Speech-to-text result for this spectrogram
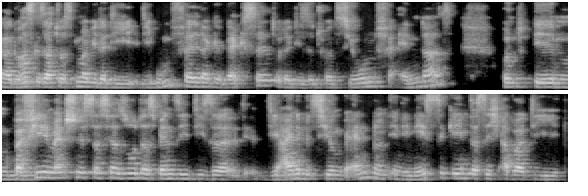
Äh, du hast gesagt, du hast immer wieder die, die Umfelder gewechselt oder die Situationen verändert. Und ähm, bei vielen Menschen ist das ja so, dass wenn sie diese, die eine Beziehung beenden und in die nächste gehen, dass sich aber die,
